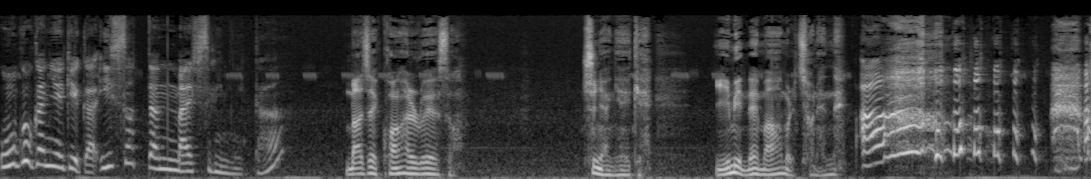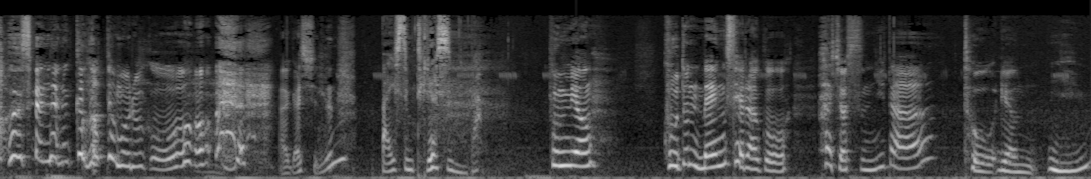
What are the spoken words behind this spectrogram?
오고 간 얘기가 있었단 말씀입니까? 낮에 광활로에서 춘향이에게 이미 내 마음을 전했네 아, 셀레는 그것도 모르고. 아가씨는 말씀드렸습니다. 분명 굳은 맹세라고 하셨습니다. 도련님.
